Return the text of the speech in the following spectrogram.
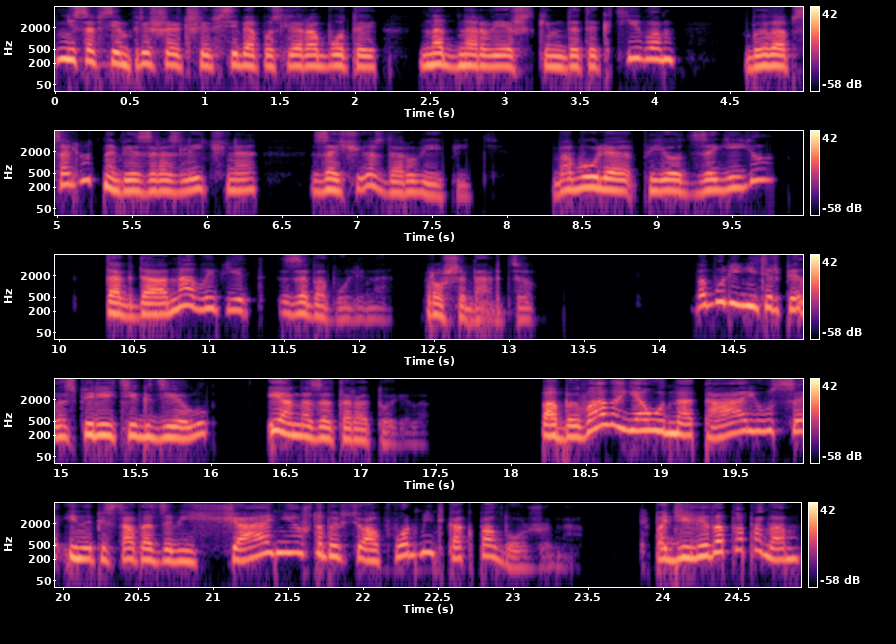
не совсем пришедший в себя после работы над норвежским детективом, было абсолютно безразлично, за чье здоровье пить. Бабуля пьет за ее, тогда она выпьет за бабулина. Проше бардзо. Бабуле не терпелось перейти к делу, и она затараторила. Побывала я у нотариуса и написала завещание, чтобы все оформить как положено. Поделила пополам.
